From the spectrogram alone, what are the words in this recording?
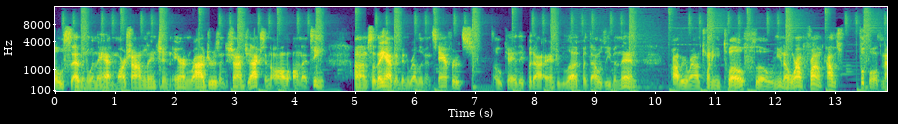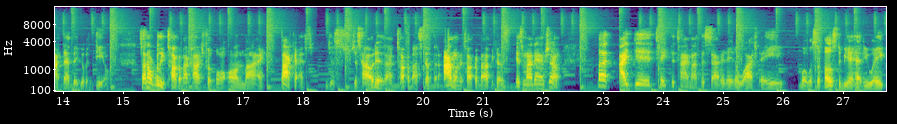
07 when they had Marshawn Lynch and Aaron Rodgers and DeSean Jackson all on that team. Um, so they haven't been relevant. Stanford's okay. They put out Andrew Luck, but that was even then, probably around 2012. So, you know, where I'm from, college football is not that big of a deal. So I don't really talk about college football on my podcast. Just just how it is. I talk about stuff that I want to talk about because it's my damn show. But I did take the time out this Saturday to watch a what was supposed to be a heavyweight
